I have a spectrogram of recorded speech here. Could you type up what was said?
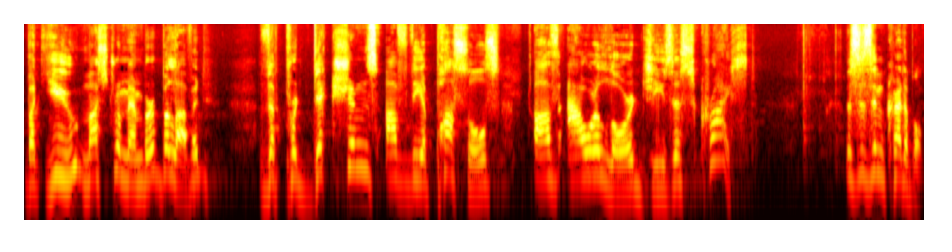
But you must remember, beloved, the predictions of the apostles of our Lord Jesus Christ. This is incredible.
